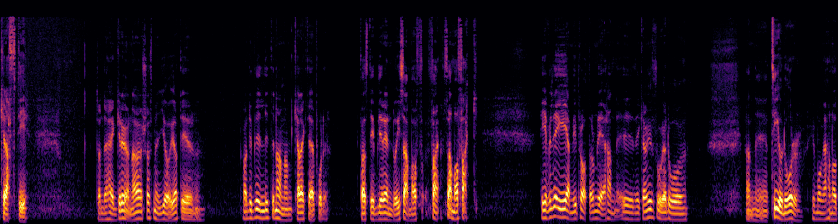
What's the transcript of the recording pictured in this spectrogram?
kraftig. Utan det här gröna jasmin gör ju att det, ja, det blir lite en annan karaktär på det. Fast det blir ändå i samma, fa samma fack. Det är väl det igen vi pratar om det. Han, eh, det kan vi fråga då han, eh, Theodor hur många han har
